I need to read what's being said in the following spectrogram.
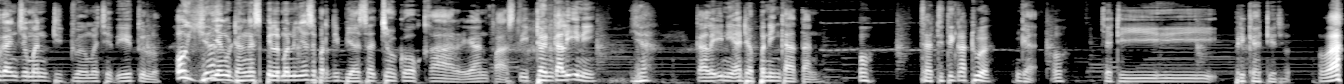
Bukan cuman di dua masjid itu loh. Oh iya. yang udah nge-spill menunya seperti biasa Joko Karyan pasti dan kali ini Ya. kali ini ada peningkatan Jadi tingkat dua. enggak Oh. jadi brigadir Wah.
